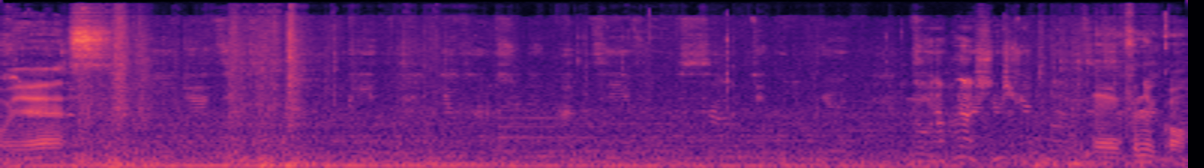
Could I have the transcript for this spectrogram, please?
오, 예스. 근데 오늘 화장 진짜 좋다. 오, 그니까.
